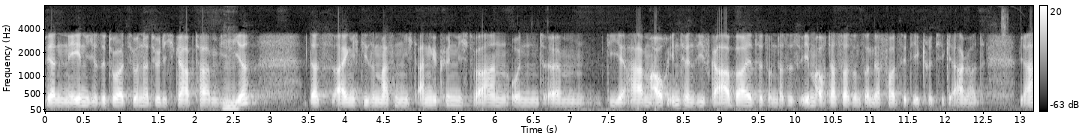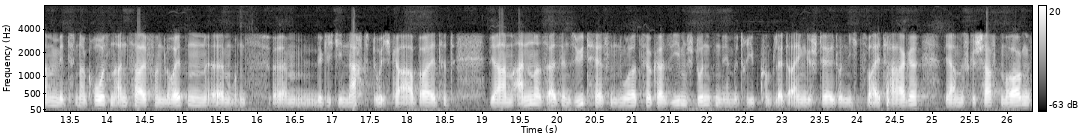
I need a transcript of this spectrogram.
werden eine ähnliche Situation natürlich gehabt haben wie mhm. wir dass eigentlich diese Massen nicht angekündigt waren und ähm, die haben auch intensiv gearbeitet und das ist eben auch das, was uns an der VCD-Kritik ärgert. Wir haben mit einer großen Anzahl von Leuten ähm, uns ähm, wirklich die Nacht durchgearbeitet. Wir haben anders als in Südhessen nur circa sieben Stunden den Betrieb komplett eingestellt und nicht zwei Tage. Wir haben es geschafft, morgens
